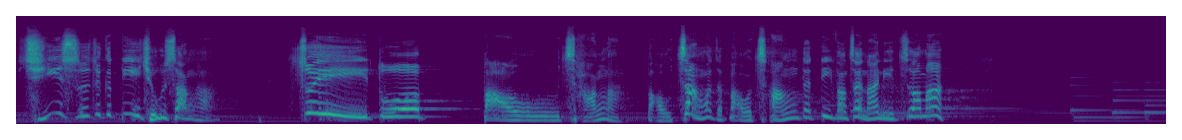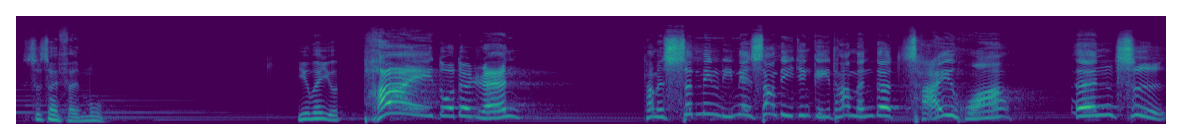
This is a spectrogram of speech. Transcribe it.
其实这个地球上啊，最多宝藏啊、宝藏或者宝藏的地方在哪里？知道吗？是在坟墓，因为有太多的人，他们生命里面，上帝已经给他们的才华、恩赐、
